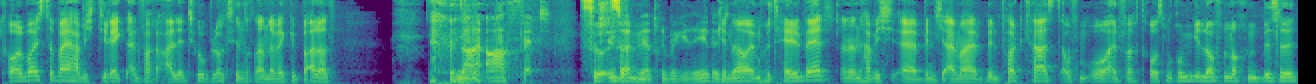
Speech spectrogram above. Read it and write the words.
Callboys dabei, habe ich direkt einfach alle Tourblocks hintereinander weggeballert. Na, ah, fett. So, Stimmt, so da hatten wir ja drüber geredet. Genau, im Hotelbett. Und dann habe ich, äh, bin ich einmal dem Podcast auf dem Ohr einfach draußen rumgelaufen, noch ein bisschen.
